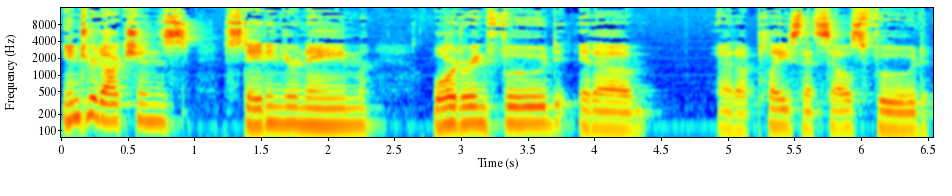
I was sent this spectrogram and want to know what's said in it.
introductions, stating your name, ordering food at a at a place that sells food,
